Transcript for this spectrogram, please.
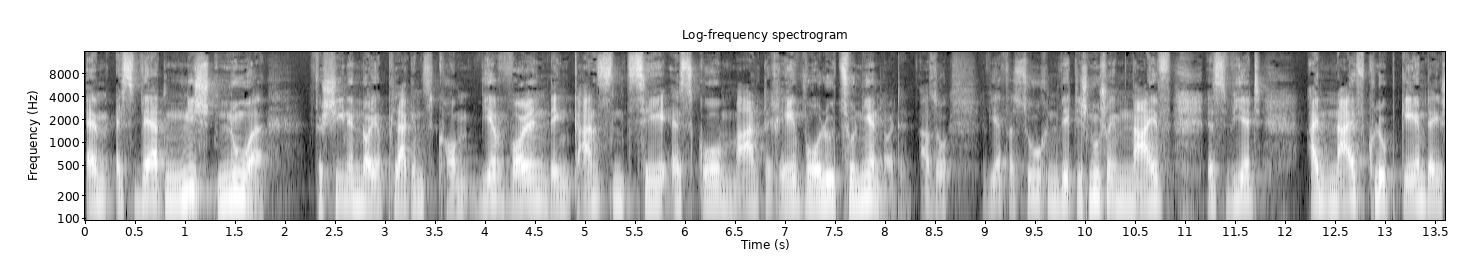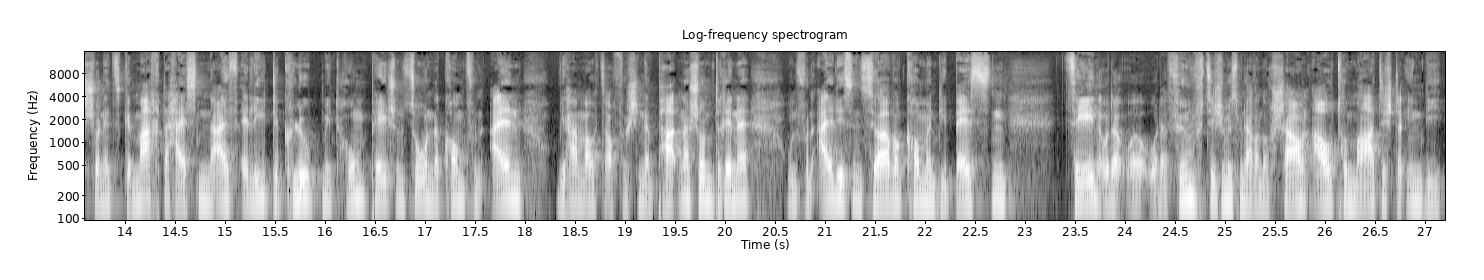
ähm, es werden nicht nur verschiedene neue Plugins kommen. Wir wollen den ganzen CSGO-Markt revolutionieren, Leute. Also wir versuchen wirklich nur schon im Knife. Es wird ein Knife Club geben, der ist schon jetzt gemacht, der heißt Knife Elite Club mit Homepage und so und da kommt von allen, wir haben auch, auch verschiedene Partner schon drinne und von all diesen Servern kommen die besten 10 oder, oder 50, müssen wir nachher noch schauen, automatisch dann in die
